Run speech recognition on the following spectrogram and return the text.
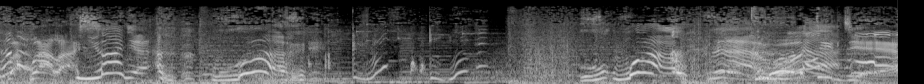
Попалась! Няня! Вау! Вот ты где!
